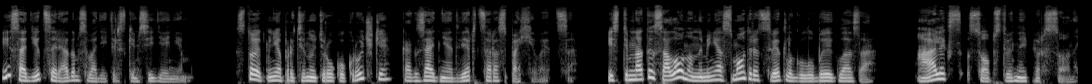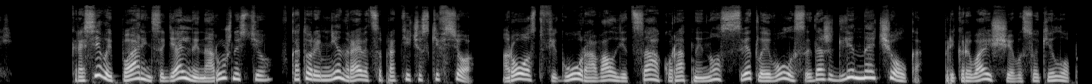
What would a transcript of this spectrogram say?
и садится рядом с водительским сиденьем. Стоит мне протянуть руку к ручке, как задняя дверца распахивается. Из темноты салона на меня смотрят светло-голубые глаза. Алекс собственной персоной. Красивый парень с идеальной наружностью, в которой мне нравится практически все: Рост, фигура, овал лица, аккуратный нос, светлые волосы и даже длинная челка, прикрывающая высокий лоб.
